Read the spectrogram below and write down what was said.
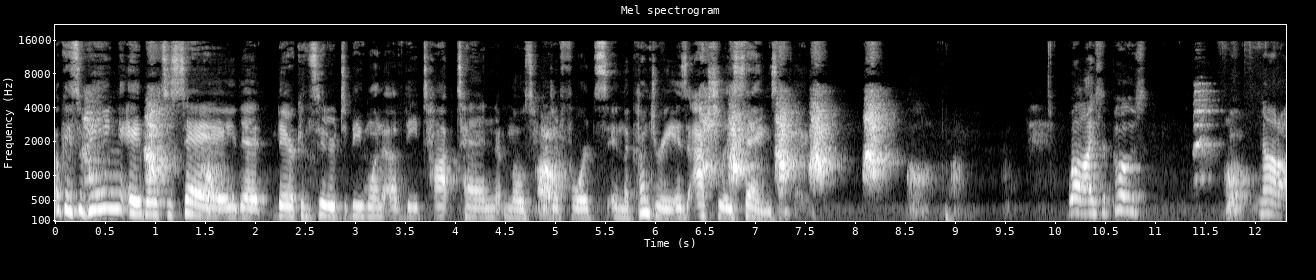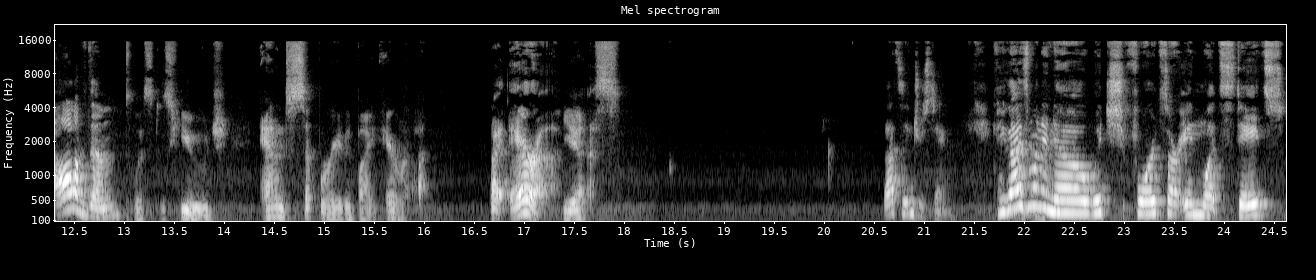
Okay, so being able to say that they're considered to be one of the top 10 most haunted forts in the country is actually saying something. Well, I suppose not all of them. This list is huge and separated by era. By era. Yes. That's interesting. If you guys want to know which forts are in what states,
